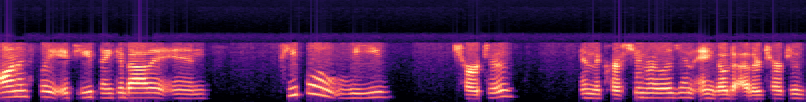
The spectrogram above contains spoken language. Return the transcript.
honestly, if you think about it, and people leave churches in the Christian religion and go to other churches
